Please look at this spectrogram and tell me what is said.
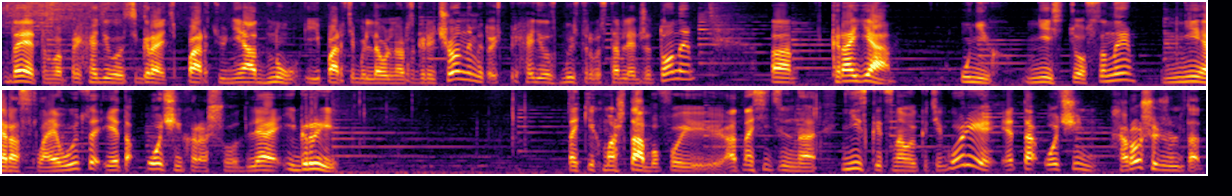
до этого приходилось играть партию не одну, и партии были довольно разгоряченными, то есть приходилось быстро выставлять жетоны, а, края у них не стесаны, не расслаиваются, и это очень хорошо для игры таких масштабов и относительно низкой ценовой категории, это очень хороший результат.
